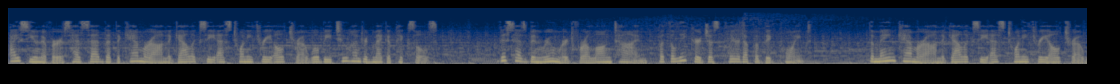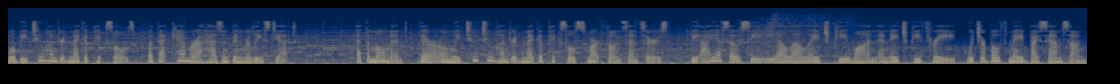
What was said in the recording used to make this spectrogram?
Ice Universe has said that the camera on the Galaxy S23 Ultra will be 200 megapixels. This has been rumored for a long time, but the leaker just cleared up a big point. The main camera on the Galaxy S23 Ultra will be 200 megapixels, but that camera hasn't been released yet. At the moment, there are only two 200 megapixel smartphone sensors, the ISOCELL HP1 and HP3, which are both made by Samsung.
